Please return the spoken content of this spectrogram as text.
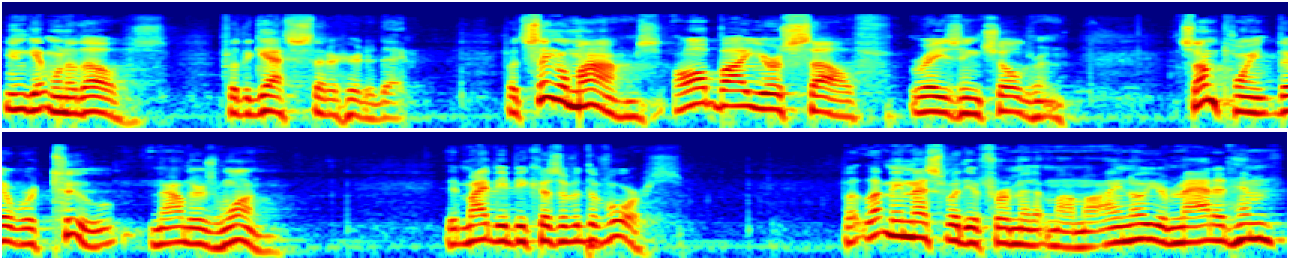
You can get one of those for the guests that are here today. But single moms, all by yourself, raising children. At some point, there were two, now there's one. It might be because of a divorce. But let me mess with you for a minute, Mama. I know you're mad at him,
